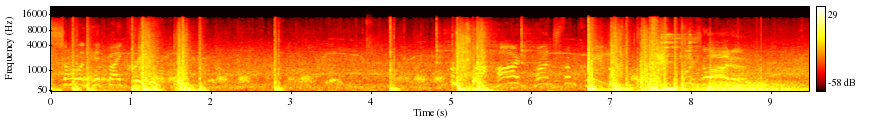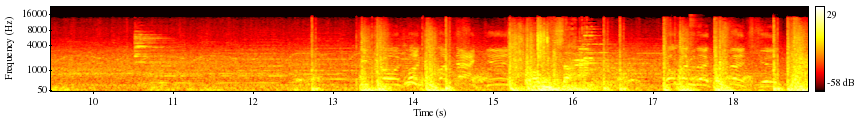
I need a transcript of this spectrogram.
Solid hit by Creed. hard punch from Creed. Push harder. Keep throwing punches like that, kid. Don't let that defense, kid.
